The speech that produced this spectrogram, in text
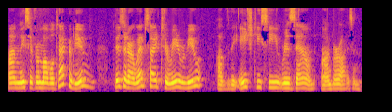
I'm Lisa from Mobile Tech Review. Visit our website to read a review of the HTC Rezound on Verizon.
